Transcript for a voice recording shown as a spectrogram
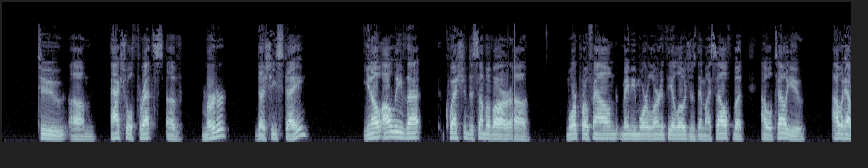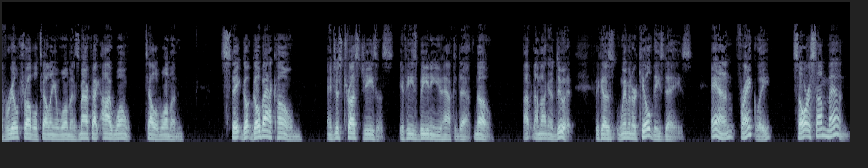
to um, actual threats of murder. Does she stay? You know, I'll leave that question to some of our uh, more profound, maybe more learned theologians than myself, but I will tell you, I would have real trouble telling a woman. As a matter of fact, I won't tell a woman, stay, go, go back home and just trust Jesus if he's beating you half to death. No, I, I'm not going to do it because women are killed these days. And frankly, so are some men.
